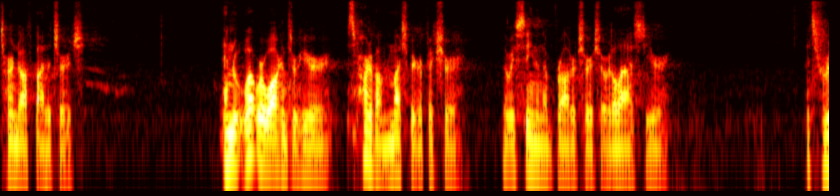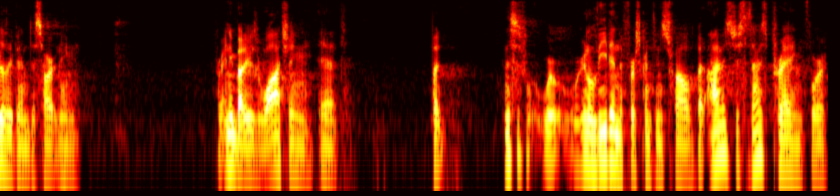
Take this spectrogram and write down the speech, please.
turned off by the church. And what we're walking through here is part of a much bigger picture that we've seen in the broader church over the last year. It's really been disheartening for anybody who's watching it. But and this is, we're, we're going to lead into 1 Corinthians 12, but I was just, as I was praying for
